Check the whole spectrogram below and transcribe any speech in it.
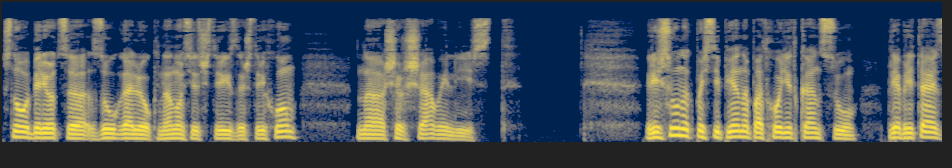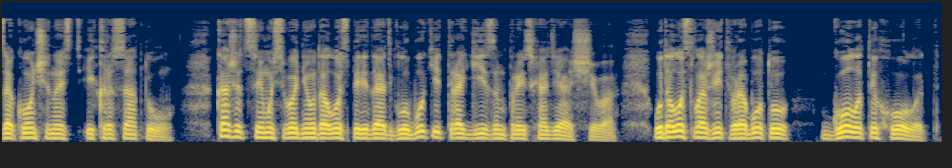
снова берется за уголек, наносит штрих за штрихом на шершавый лист. Рисунок постепенно подходит к концу, приобретает законченность и красоту. Кажется, ему сегодня удалось передать глубокий трагизм происходящего. Удалось вложить в работу голод и холод,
